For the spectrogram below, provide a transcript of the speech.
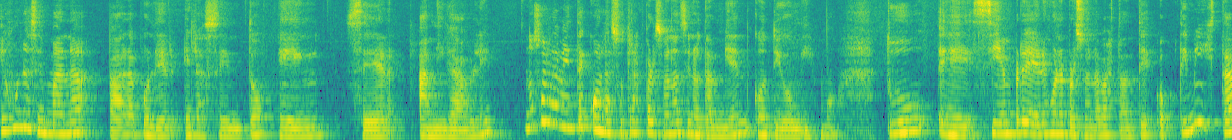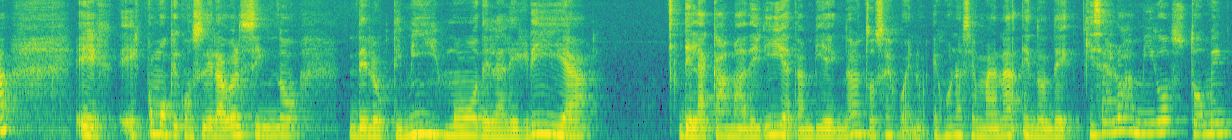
Es una semana para poner el acento en ser amigable, no solamente con las otras personas, sino también contigo mismo. Tú eh, siempre eres una persona bastante optimista, es como que considerado el signo del optimismo, de la alegría, de la camadería también, ¿no? Entonces, bueno, es una semana en donde quizás los amigos tomen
